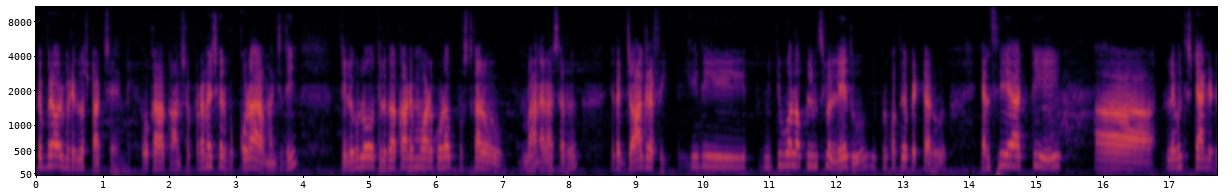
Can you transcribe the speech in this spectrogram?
ఫిబ్రవరి మిడిల్లో స్టార్ట్ చేయండి. ఒక కాన్సెప్ట్ రమేష్ గారి బుక్ కూడా మంచిది. తెలుగులో తెలుగు అకాడమీ వాడు కూడా పుస్తకాలు బాగానే రాశారు. ఇక జాగ్రఫీ ఇది ఇటీవల ఫిల్మ్స్లో లేదు ఇప్పుడు కొత్తగా పెట్టారు. NCERT eleventh standard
